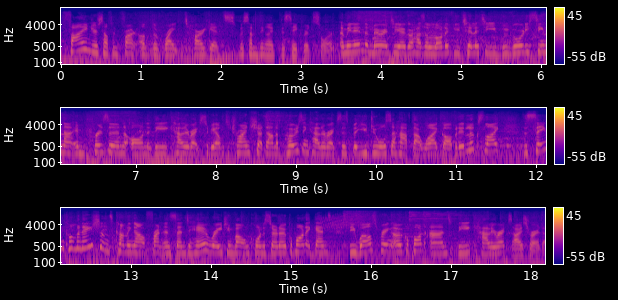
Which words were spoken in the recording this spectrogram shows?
find yourself in front of the right targets with something like the Sacred Sword? I mean, in the mirror, Diego has a lot of utility. We've already seen that Imprison on the Calyrex to be able to try and shut down opposing Calyrexes, but you do also have that wide guard. But it looks like the same combinations coming out front and center here. Raging Bolt and Cornerstone Ogerpon against the Wellspring Ogerpon and the Calyrex Ice Rider.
